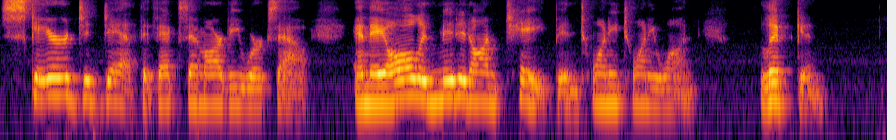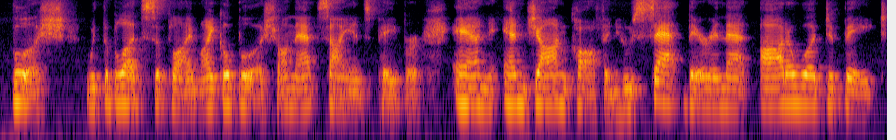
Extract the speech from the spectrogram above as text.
scared to death if XMRV works out and they all admitted on tape in 2021 Lipkin, Busch with the blood supply, Michael Busch on that science paper, and and John Coffin, who sat there in that Ottawa debate,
